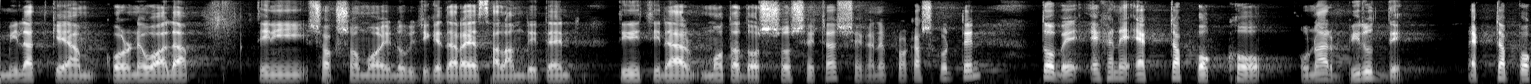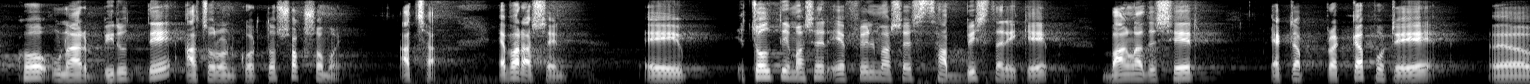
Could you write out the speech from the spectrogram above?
মিলাদ কেয়াম কর্নেওয়ালা। তিনি সবসময় নবীজিকে দাঁড়ায় সালাম দিতেন। তিনি তিনার মতাদর্শ সেটা সেখানে প্রকাশ করতেন। তবে এখানে একটা পক্ষ ওনার বিরুদ্ধে, একটা পক্ষ ওনার বিরুদ্ধে আচরণ করত সবসময়। আচ্ছা এবার আসেন, এই চলতি মাসের এপ্রিল মাসের ছাব্বিশ তারিখে বাংলাদেশের একটা প্রেক্ষাপটে আহ,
